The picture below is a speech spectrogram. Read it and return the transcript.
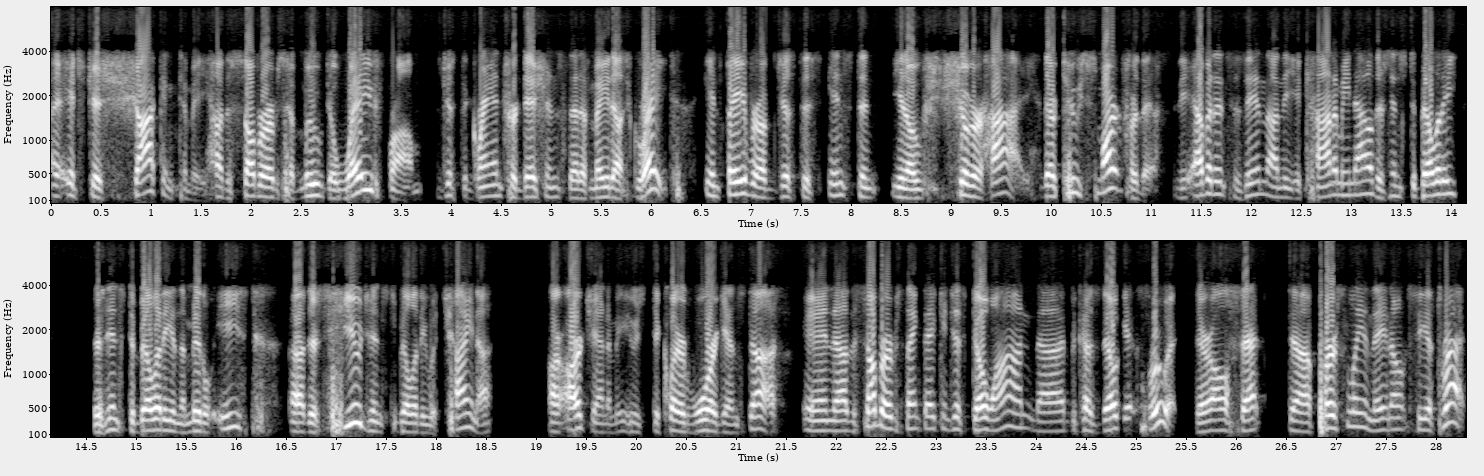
It's just shocking to me how the suburbs have moved away from just the grand traditions that have made us great in favor of just this instant, you know, sugar high. They're too smart for this. The evidence is in on the economy now. There's instability. There's instability in the Middle East. Uh, there's huge instability with China, our arch enemy, who's declared war against us. And uh, the suburbs think they can just go on uh, because they'll get through it. They're all set uh, personally, and they don't see a threat.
